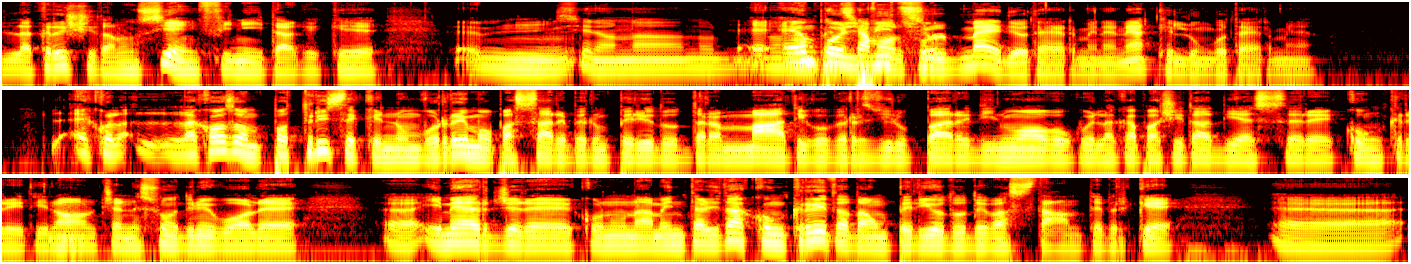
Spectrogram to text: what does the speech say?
la crescita non sia infinita, che, che um, sì, non, non, è, non, è un po' il vizio... sul medio termine, neanche il lungo termine. Ecco, la, la, cosa un po' triste è che non vorremmo passare per un periodo drammatico per sviluppare di nuovo quella capacità di essere concreti, no? Mm. Cioè nessuno di noi vuole eh, emergere con una mentalità concreta da un periodo devastante, perché eh,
